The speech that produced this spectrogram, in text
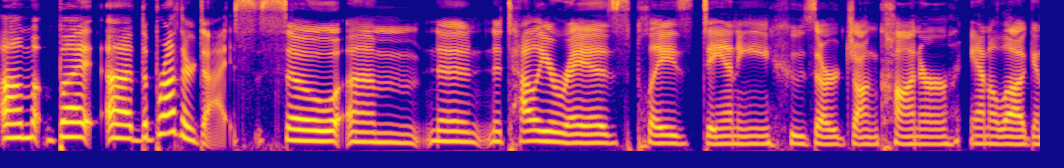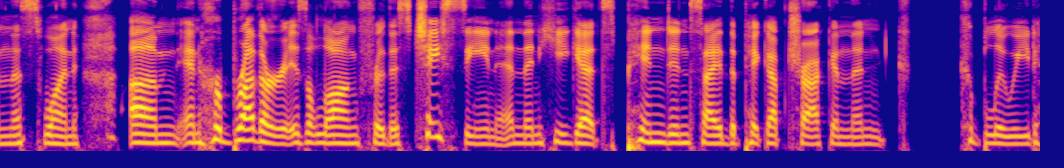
Um, but uh, the brother dies. So um, N- Natalia Reyes plays Danny, who's our John Connor analog in this one. Um, and her brother is along for this chase scene, and then he gets pinned inside the pickup truck and then k- kablooied.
